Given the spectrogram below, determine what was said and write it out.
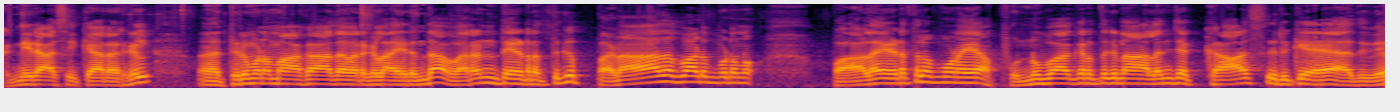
கன்னிராசிக்காரர்கள் திருமணமாகாதவர்களாக இருந்தால் வரன் தேடுறதுக்கு படாத பாடுபடணும். பல இடத்துல போனையா பொண்ணு பார்க்கறதுக்கு நான் அலைஞ்ச காசு இருக்கே அதுவே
